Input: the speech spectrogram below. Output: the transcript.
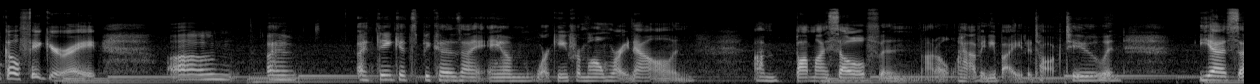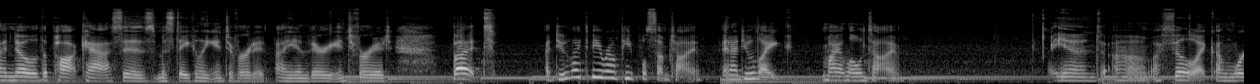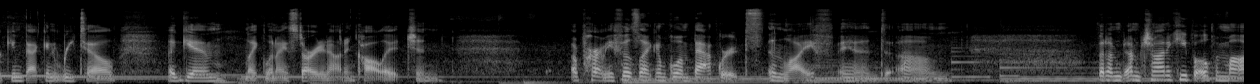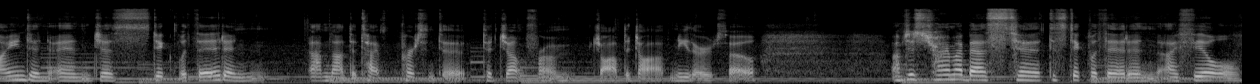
Go figure, right? Um, I, I think it's because I am working from home right now, and I'm by myself, and I don't have anybody to talk to. And yes, I know the podcast is mistakenly introverted. I am very introverted, but I do like to be around people sometime, and I do like my alone time and um, I feel like I'm working back in retail again, like when I started out in college, and a part of me feels like I'm going backwards in life, and um, but I'm I'm trying to keep an open mind and and just stick with it, and I'm not the type of person to to jump from job to job neither, so. I'm just trying my best to, to stick with it, and I feel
